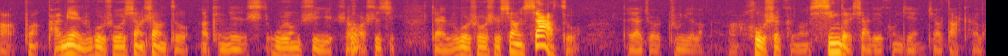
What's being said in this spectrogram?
啊，方盘面如果说向上走，那肯定是毋庸置疑是好事情。但如果说是向下走，大家就要注意了啊，后市可能新的下跌空间就要打开了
